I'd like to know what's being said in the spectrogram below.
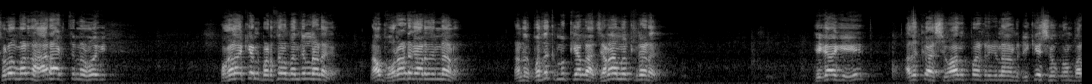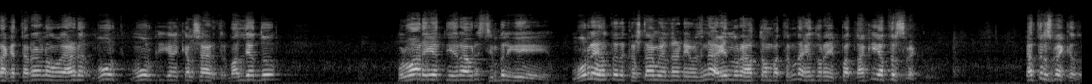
ಚಲೋ ಮಾಡಿದ್ರೆ ಹಾರ ಹಾಕ್ತೀನಿ ನಾನು ಹೋಗಿ. ಹೊಗಳಕ್ಕೇನು ಬಡತನ ಬಂದಿಲ್ಲ ನನಗೆ. ನಾವು ಹೋರಾಟಗಾರದಿಂದ ನಾನು. ನನ್ನ ಬದುಕು ಮುಖ್ಯ ಅಲ್ಲ, ಜನ ಮುಖ್ಯ ನನಗೆ. ಹೀಗಾಗಿ ಅದಕ್ಕೆ ಶಿವಾನಂದ ಪಾಟ್ರಿಗೆ ನಾನು ಡಿ ಕೆ ಶಿವಕುಮಾರ್ ಬರಾಕತ್ತಾರ ನಾವು ಎರಡು, ಮೂರು ಮೂರು ಕೆಲಸ ಆಡ್ತೀವಿ ಮೊದಲೇದ್ದು ಮುಳವಾಡ ಏತ್ ನೀರಾವರಿ ಸಿಂಬಲ್ಗಿ ಮೂರನೇ ಹಂತದ ಕೃಷ್ಣಾ ಮೇಲ್ದಂಡೆ ಯೋಜನೆ ಐನೂರ ಹತ್ತೊಂಬತ್ತರಿಂದ ಐನೂರ ಇಪ್ಪತ್ನಾಲ್ಕು ಎತ್ತರಿಸ್ಬೇಕು. ಎತ್ತರಿಸ್ಬೇಕದು.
